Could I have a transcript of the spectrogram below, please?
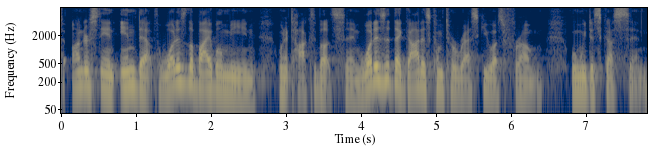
to understand in depth what does the Bible mean when it talks about sin? What is it that God has come to rescue us from when we discuss sin?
